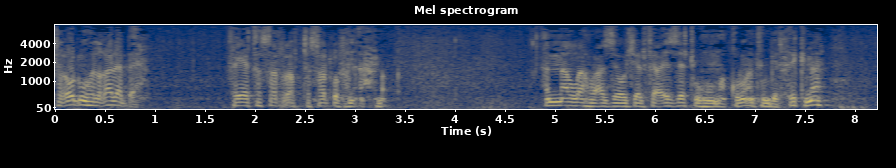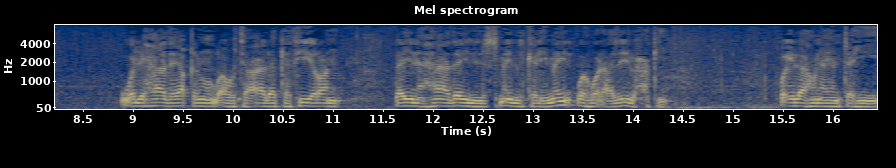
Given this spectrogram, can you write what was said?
تغره الغلبة فيتصرف تصرفا أحمق. أما الله عز وجل فعزته مقرونة بالحكمة ولهذا يقرن الله تعالى كثيرا بين هذين الاسمين الكريمين وهو العزيز الحكيم. وإلى هنا ينتهي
